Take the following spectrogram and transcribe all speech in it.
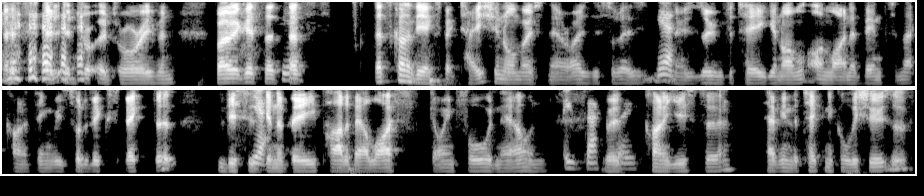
a, a, draw, a, draw, even. But I guess that yeah. that's that's kind of the expectation almost now, right? Is this sort of yeah. you know Zoom fatigue and on, online events and that kind of thing? We sort of expect that this is yeah. going to be part of our life going forward now, and exactly we're kind of used to having the technical issues of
